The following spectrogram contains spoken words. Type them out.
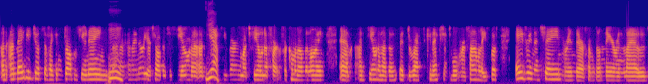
And and maybe just if I can drop a few names, and, I, and I know you're talking to Fiona, and Yeah. thank you very much, Fiona, for, for coming on the line. Um, and Fiona has a, a direct connection to one of her families. But Adrian and Shane are in there from Dunleer and Louth.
